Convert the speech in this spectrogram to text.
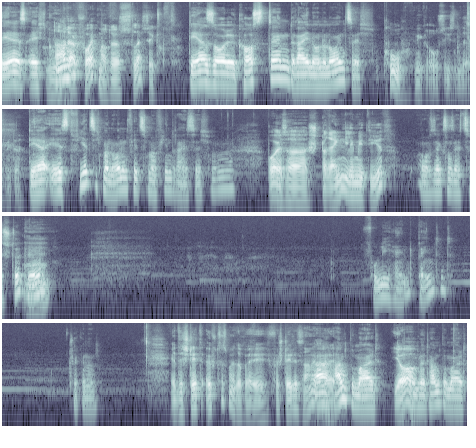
Der ist echt cool. na, der gefällt mir, der ist lässig. Der soll kosten 3,99. Puh, wie groß ist denn der bitte? Der ist 40 x 49 x 34. hm, Boah, ist er streng limitiert. Auf 66 Stück, ja. Fully hand painted? Check it out. Ja, das steht öfters mal dabei. Ich verstehe das auch nicht. Ah, weil- handbemalt. Ja. Komplett handbemalt.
